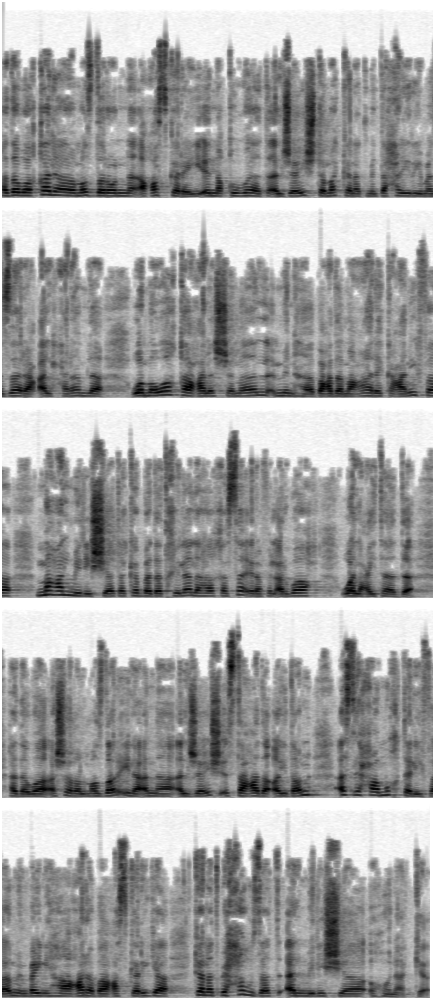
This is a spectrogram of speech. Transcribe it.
هذا وقال مصدر عسكري إن قوات الجيش تمكنت من تحرير مزارع الحراملة ومواقع على الشمال منها بعد معارك عنيفة مع الميليشيا تكبدت خلالها خسائر في الأرواح والعتاد. هذا وأشار المصدر إلى أن الجيش استعاد أيضا أسلحة مختلفة من بينها عربة عسكرية كانت بحوزة الميليشيا. الميليشيا هناك.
